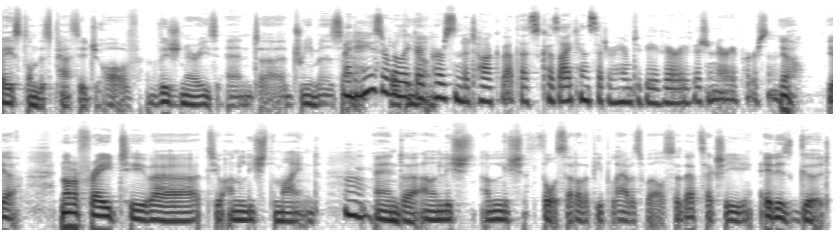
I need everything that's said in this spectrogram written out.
based on this passage of visionaries and uh, dreamers. And he's a really good young. person to talk about this because I consider him to be a very visionary person. Yeah, yeah. Not afraid to uh, to unleash the mind Hmm. and uh, unleash unleash thoughts that other people have as well. So that's actually it is good.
